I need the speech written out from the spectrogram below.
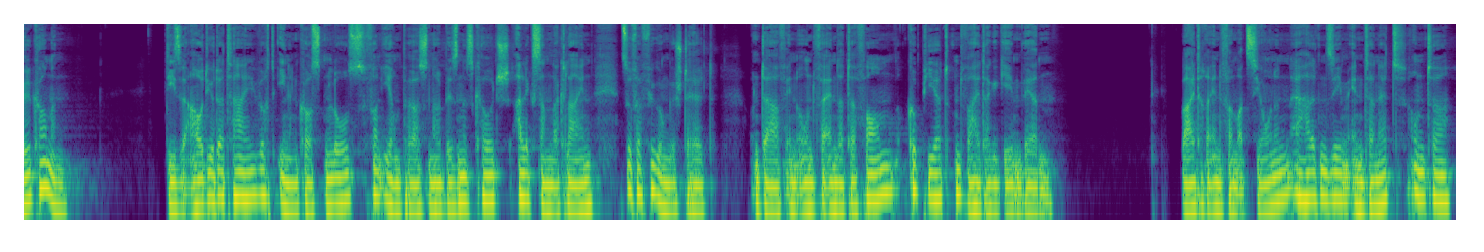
Willkommen! Diese Audiodatei wird Ihnen kostenlos von Ihrem Personal Business Coach Alexander Klein zur Verfügung gestellt und darf in unveränderter Form kopiert und weitergegeben werden. Weitere Informationen erhalten Sie im Internet unter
